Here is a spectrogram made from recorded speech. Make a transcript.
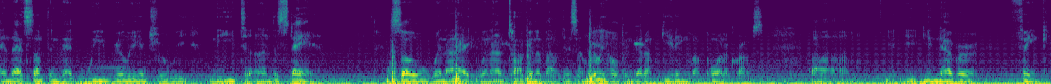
And that's something that we really and truly need to understand. So when I when I'm talking about this, I'm really hoping that I'm getting my point across. Um, you, you never think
